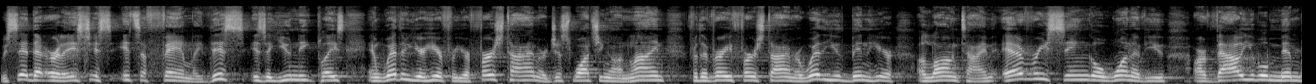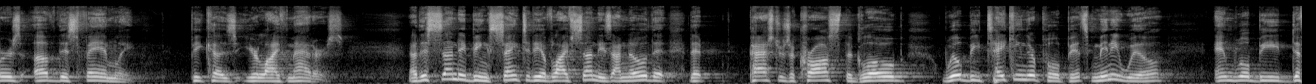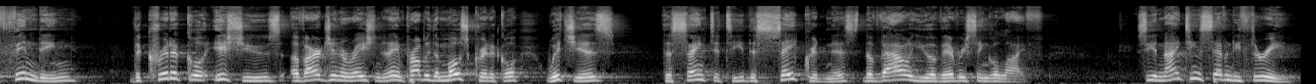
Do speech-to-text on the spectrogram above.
We said that earlier. It's just, it's a family. This is a unique place. And whether you're here for your first time or just watching online for the very first time, or whether you've been here a long time, every single one of you are valuable members of this family because your life matters. Now, this Sunday being Sanctity of Life Sundays, I know that, that pastors across the globe will be taking their pulpits, many will, and will be defending the critical issues of our generation today, and probably the most critical, which is the sanctity, the sacredness, the value of every single life. See, in 1973,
